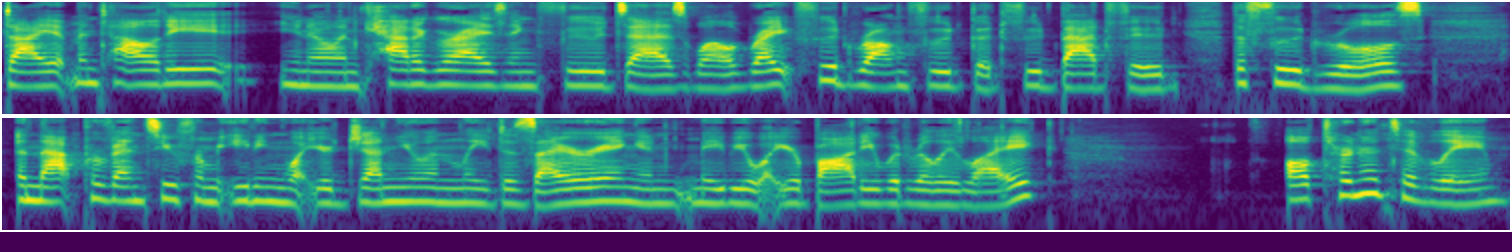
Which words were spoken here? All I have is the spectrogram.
diet mentality, you know, and categorizing foods as well right food, wrong food, good food, bad food, the food rules. And that prevents you from eating what you're genuinely desiring and maybe what your body would really like. Alternatively,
